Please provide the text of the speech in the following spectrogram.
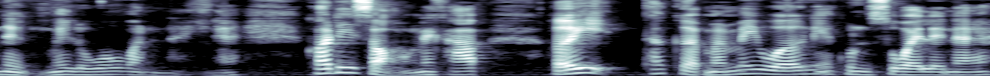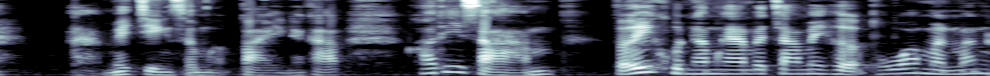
หนึ่งไม่รู้ว่าวันไหนนะ ข้อที่2นะครับ เฮ้ย ถ้าเกิดมันไม่ work เนี่ยคุณซวยเลยนะอ่าไม่จริงเสมอไปนะครับ ข้อที่3เฮ้ย คุณทำงานประจำไปเหอะ เพราะว่ามันมั่น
